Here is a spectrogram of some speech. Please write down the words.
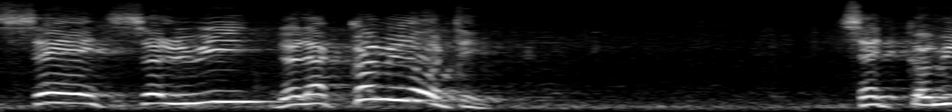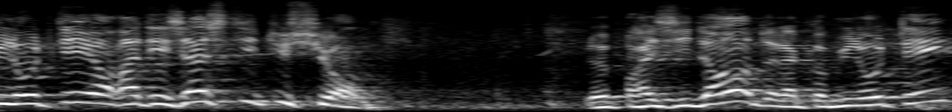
c'est celui de la communauté. Cette communauté aura des institutions. Le président de la communauté,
